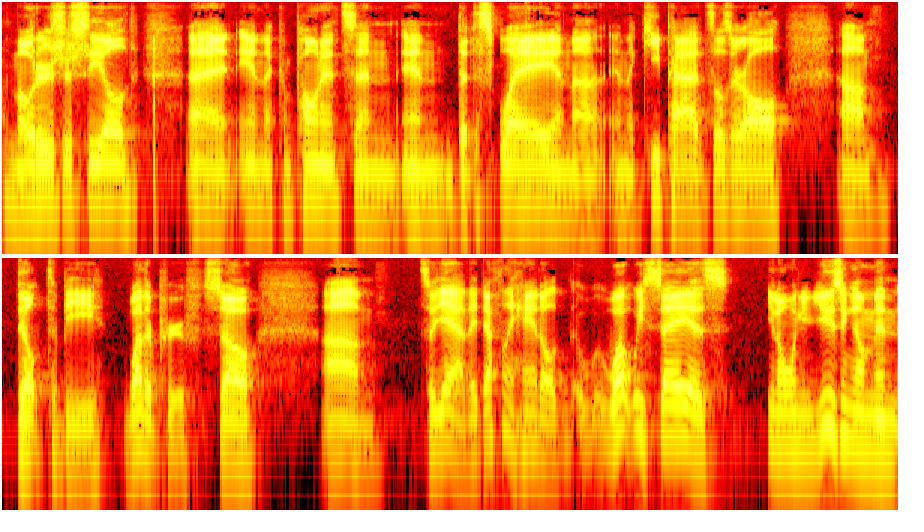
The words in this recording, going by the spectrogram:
The motors are sealed, and, and the components and, and the display and the and the keypads, those are all um, built to be weatherproof. So, um, so yeah, they definitely handle. What we say is you know when you're using them in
